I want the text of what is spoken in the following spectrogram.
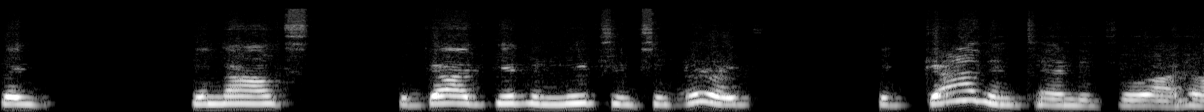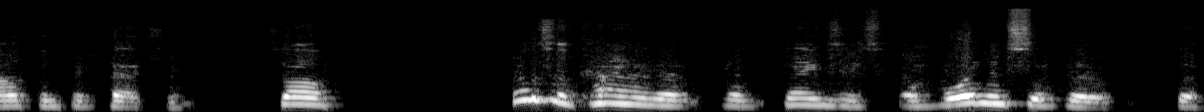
they denounce the God given nutrients and herbs that God intended for our health and protection. So those are kind of the, the things is avoidance of the, the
